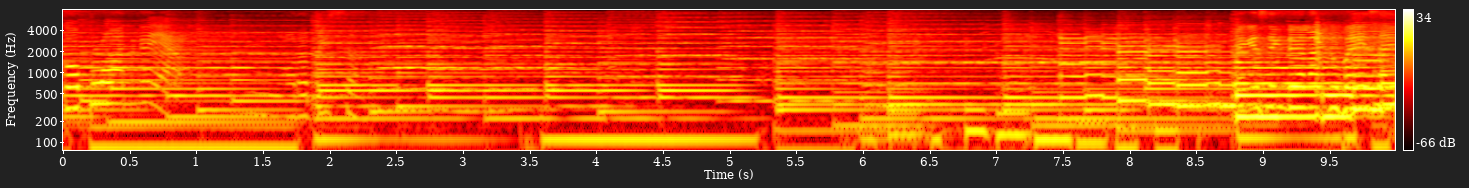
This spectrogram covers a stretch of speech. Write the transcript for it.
koploan kayak ya? orang bisa. Pengen sing lagu baik saya.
